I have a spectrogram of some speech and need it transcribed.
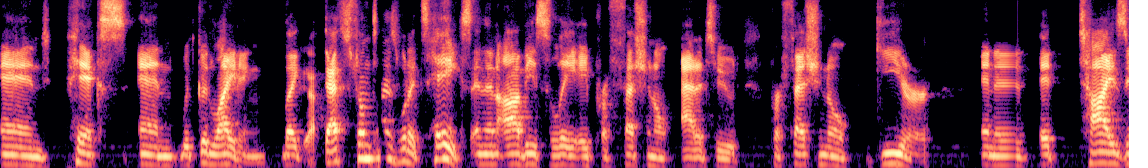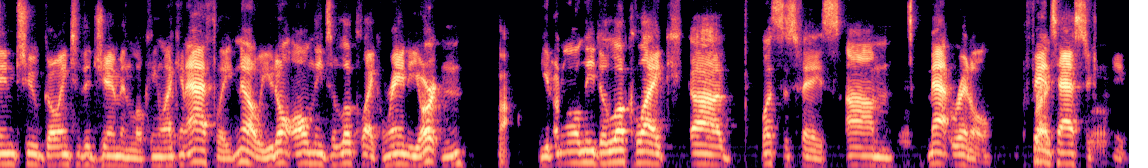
and pics and with good lighting. Like Yeah. that's sometimes what it takes. And then obviously a professional attitude professional gear. And it, it ties into going to the gym and looking like an athlete. No you don't all need to look like randy orton. You don't all need to look like uh what's his face? Um matt riddle. Fantastic shape.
